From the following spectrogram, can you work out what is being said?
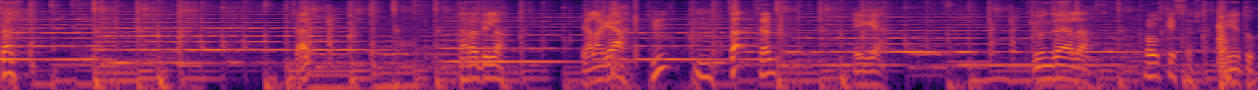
चल. चल. धरा तिला. याला घ्या. चल. चल. हे घ्या. घेऊन जा याला. ओके सर. मी येतो.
